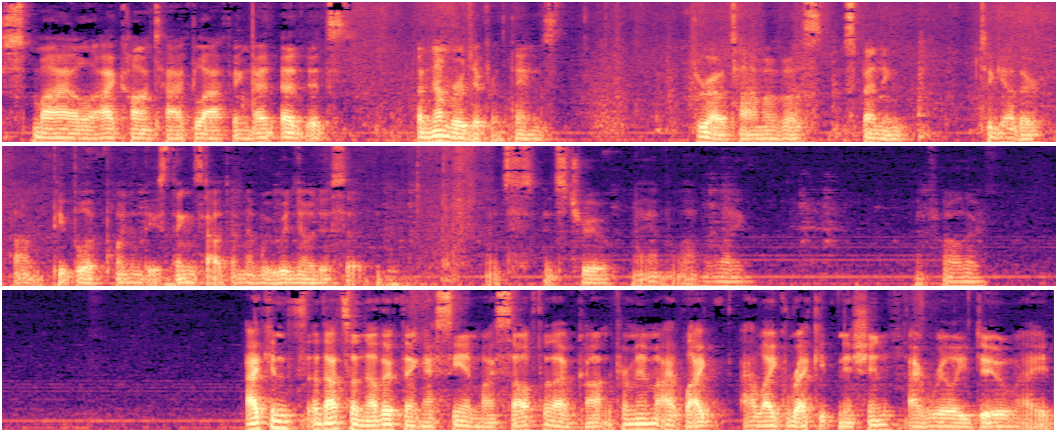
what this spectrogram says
smile, eye contact, laughing. It's a number of different things throughout time of us spending together. Um, people have pointed these things out, and then we would notice it. It's it's true. I am a lot like my father. I can. That's another thing I see in myself that I've gotten from him. I like. I like recognition. I really do. I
